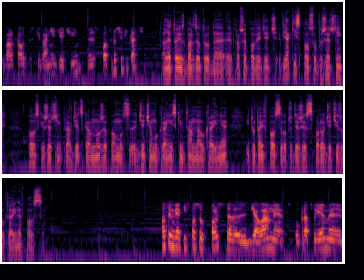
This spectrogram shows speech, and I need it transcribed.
walka o odzyskiwanie dzieci y, spod rusyfikacji. Ale to jest bardzo trudne. Y, Proszę powiedzieć, w jaki sposób rzecznik, polski rzecznik praw dziecka może pomóc dzieciom ukraińskim tam na Ukrainie i tutaj w Polsce, bo przecież jest sporo dzieci z Ukrainy w Polsce. O tym, w jaki sposób w Polsce działamy, współpracujemy,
